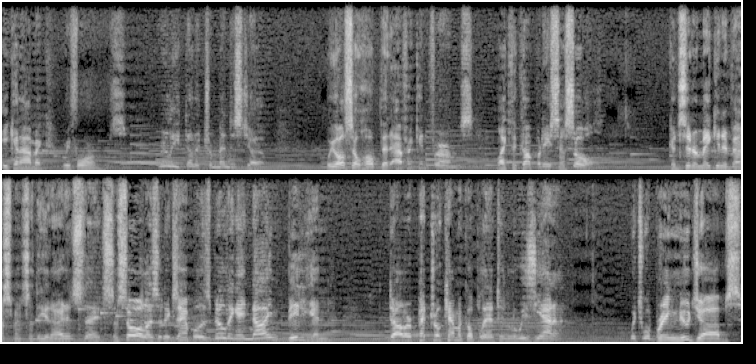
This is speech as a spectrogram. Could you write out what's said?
economic reforms. Really done a tremendous job. We also hope that African firms like the company Sasol consider making investments in the United States. Sasol, as an example, is building a $9 billion petrochemical plant in Louisiana which will bring new jobs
